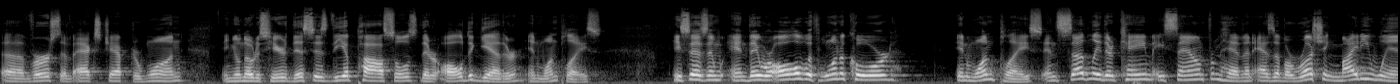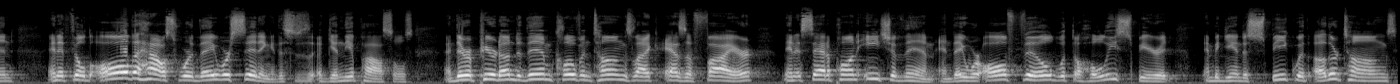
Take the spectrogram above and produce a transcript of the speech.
uh, verse of Acts chapter 1, and you'll notice here, this is the apostles. They're all together in one place. He says, and, and they were all with one accord in one place. And suddenly there came a sound from heaven as of a rushing mighty wind, and it filled all the house where they were sitting. And this is again the apostles. And there appeared unto them cloven tongues like as of fire, and it sat upon each of them. And they were all filled with the Holy Spirit, and began to speak with other tongues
